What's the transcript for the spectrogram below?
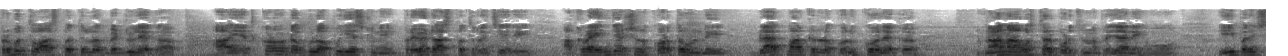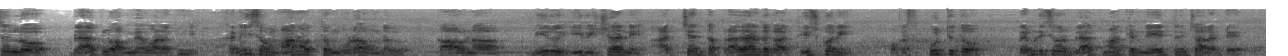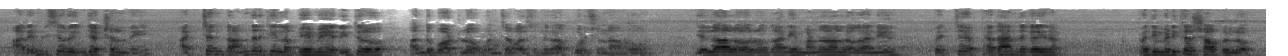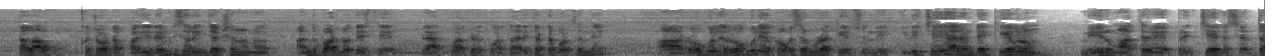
ప్రభుత్వ ఆసుపత్రుల్లో బెడ్లు లేక ఆ ఎక్కడో డబ్బులు అప్పు చేసుకుని ప్రైవేట్ ఆసుపత్రిలో చేరి అక్కడ ఇంజక్షన్ల కొరత ఉండి బ్లాక్ మార్కెట్లో కొనుక్కోలేక నానా అవస్థలు పడుతున్న ప్రజానీకము. ఈ పరిస్థితుల్లో బ్లాక్లో అమ్మే వాళ్ళకి కనీసం మానవత్వం కూడా ఉండదు. కావున మీరు ఈ విషయాన్ని అత్యంత ప్రాధాన్యతగా తీసుకొని ఒక స్ఫూర్తితో రెమ్డెసివిర్ బ్లాక్ మార్కెట్ నియంత్రించాలంటే ఆ రెమ్డెసివిర్ ఇంజక్షన్ని అత్యంత అందరికీ లభ్యమయ్యే రీతిలో అందుబాటులో ఉంచవలసిందిగా కోరుచున్నాను. జిల్లాలోనూ కానీ మండలాల్లో కానీ ప్రత్యేక ప్రాధాన్యత కలిగిన పది మెడికల్ షాపుల్లో తలా ఒక్క చోట పది రెమ్డెసివిర్ ఇంజక్షన్లను అందుబాటులో తెస్తే బ్లాక్ మార్కెట్ కొరత అరికట్టబడుతుంది. ఆ రోగుల రోగుల యొక్క అవసరం కూడా తీర్చుంది. ఇది చేయాలంటే కేవలం మీరు మాత్రమే ప్రత్యేక శ్రద్ధ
